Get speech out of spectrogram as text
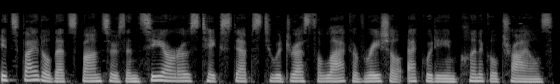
It's vital that sponsors and CROs take steps to address the lack of racial equity in clinical trials,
